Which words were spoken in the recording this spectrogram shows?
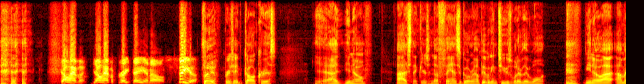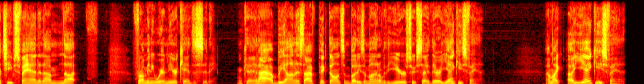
y'all have a y'all have a great day, and I'll see ya. See ya. Appreciate the call, Chris. Yeah, I, you know, I just think there's enough fans to go around. People can choose whatever they want. you know, I, I'm a Chiefs fan and I'm not f- from anywhere near Kansas City. Okay. And I'll be honest, I've picked on some buddies of mine over the years who say they're a Yankees fan. I'm like, a Yankees fan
